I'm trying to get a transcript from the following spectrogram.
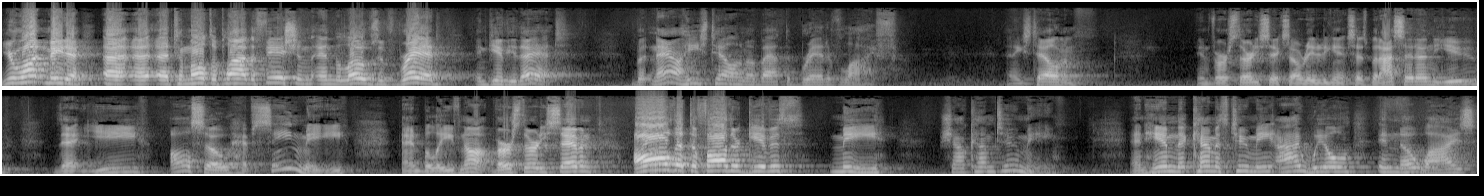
You're wanting me to, uh, uh, uh, to multiply the fish and, and the loaves of bread and give you that. But now he's telling him about the bread of life. And he's telling him in verse 36, I'll read it again. It says, But I said unto you that ye also have seen me and believe not. Verse 37, All that the Father giveth me shall come to me. And him that cometh to me I will in no wise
